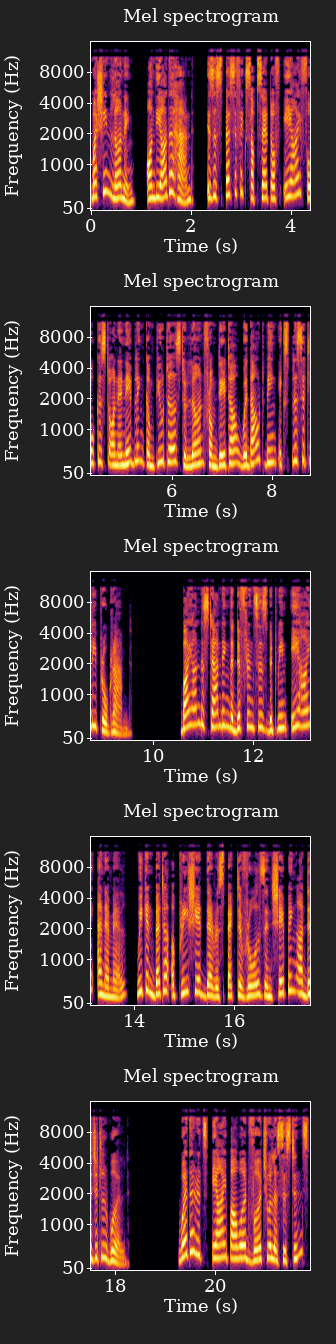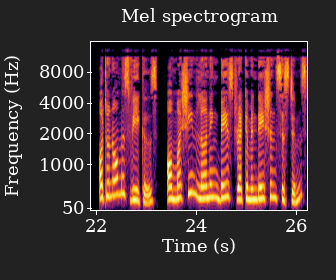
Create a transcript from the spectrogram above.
Machine learning, on the other hand, is a specific subset of AI focused on enabling computers to learn from data without being explicitly programmed. By understanding the differences between AI and ML, we can better appreciate their respective roles in shaping our digital world. Whether it's AI powered virtual assistants, autonomous vehicles, or machine learning based recommendation systems,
